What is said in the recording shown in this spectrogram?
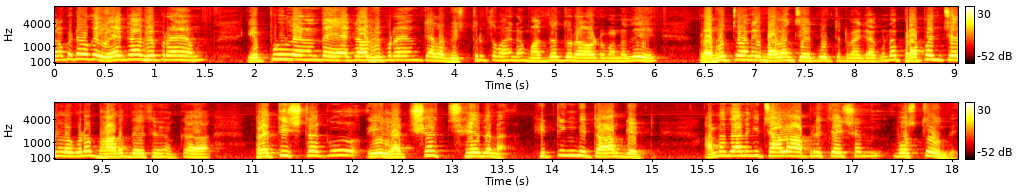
కాబట్టి ఒక ఏకాభిప్రాయం ఎప్పుడు లేనంత ఏకాభిప్రాయం చాలా విస్తృతమైన మద్దతు రావడం అన్నది ప్రభుత్వానికి బలం చేకూర్చడమే కాకుండా ప్రపంచంలో కూడా భారతదేశం యొక్క ప్రతిష్టకు ఈ లక్ష్య ఛేదన హిట్టింగ్ ది టార్గెట్ అన్నదానికి చాలా అప్రిసియేషన్ వస్తుంది.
